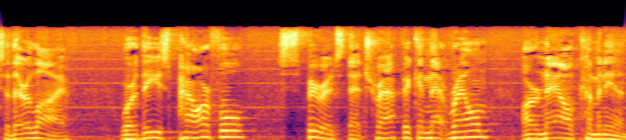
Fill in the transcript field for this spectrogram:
to their life where these powerful spirits that traffic in that realm are now coming in.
